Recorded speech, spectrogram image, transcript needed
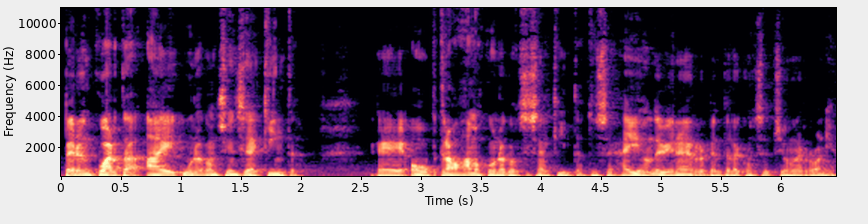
pero en cuarta hay una conciencia de quinta. Eh, o trabajamos con una conciencia de quinta. Entonces ahí es donde viene de repente la concepción errónea.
